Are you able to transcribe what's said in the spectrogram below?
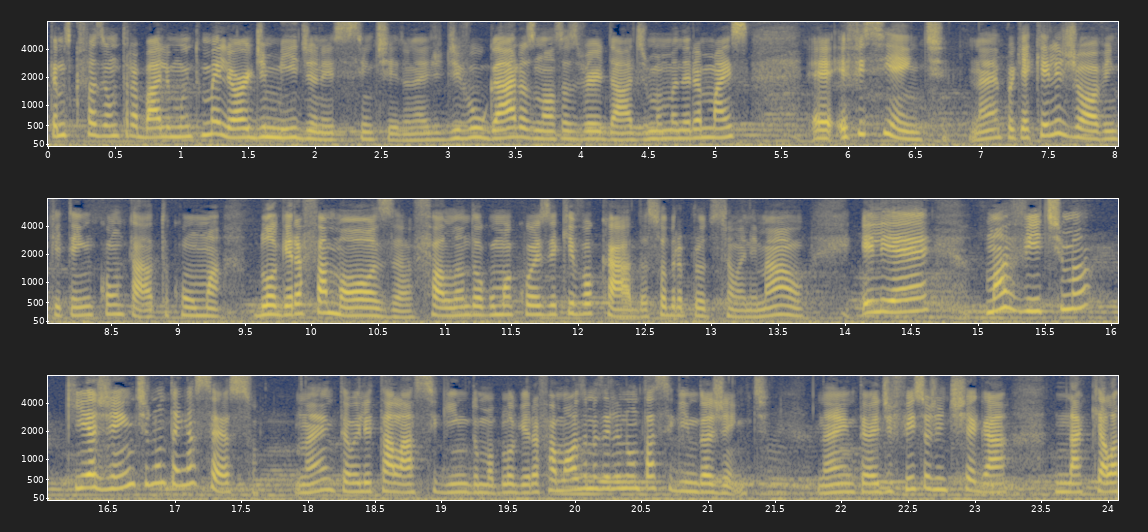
temos que fazer um trabalho muito melhor de mídia nesse sentido, né? De divulgar as nossas verdades de uma maneira mais é, eficiente, né? Porque aquele jovem que tem contato com uma blogueira famosa falando alguma coisa equivocada sobre a produção animal, ele é uma vítima que a gente não tem acesso. Né? Então ele está lá seguindo uma blogueira famosa, mas ele não está seguindo a gente. Né? Então é difícil a gente chegar naquela,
